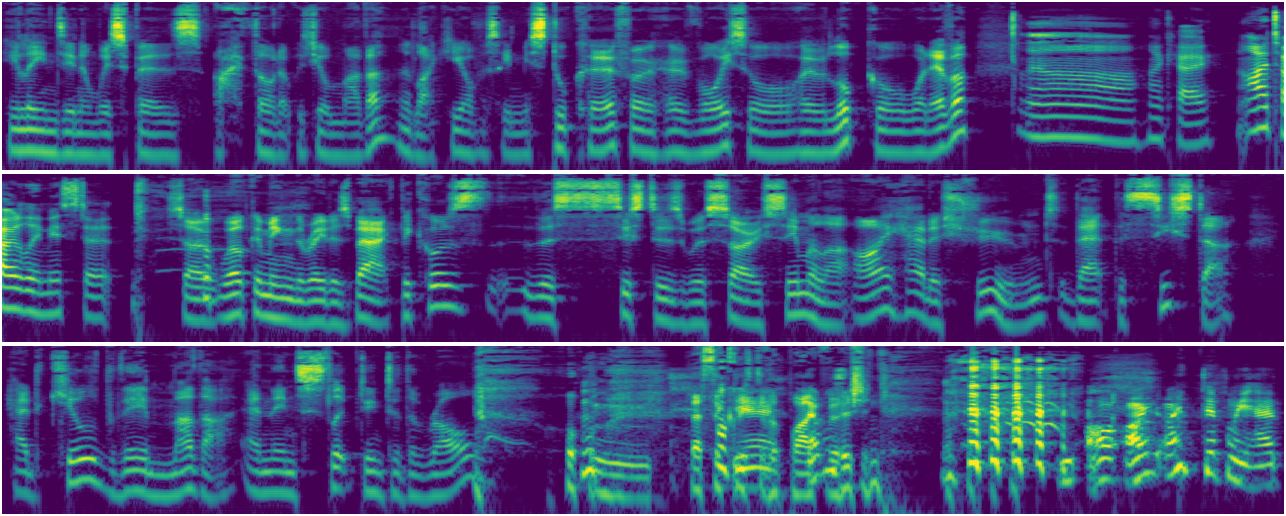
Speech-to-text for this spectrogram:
he leans in and whispers, I thought it was your mother. Like he obviously mistook her for her voice or her look or whatever. Oh, okay. I totally missed it. So, welcoming the readers back, because the sisters were so similar, I had assumed that the sister had killed their mother and then slipped into the role. That's the Christopher Yeah, Pike that was- version. Oh, I, I definitely had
